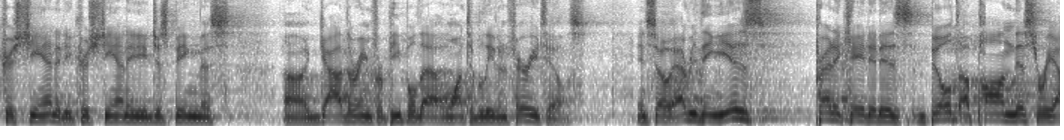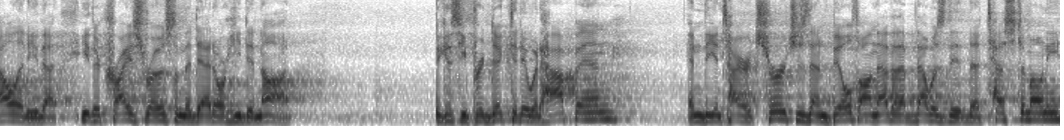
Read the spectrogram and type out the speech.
Christianity. Christianity just being this uh, gathering for people that want to believe in fairy tales. And so everything is predicated, is built upon this reality that either Christ rose from the dead or he did not. Because he predicted it would happen, and the entire church is then built on that. That, that was the, the testimony.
